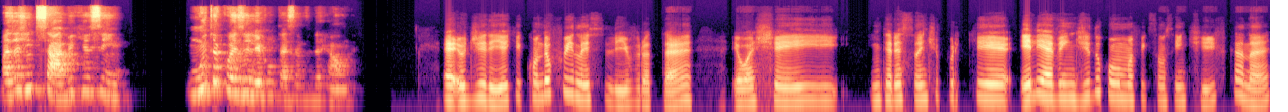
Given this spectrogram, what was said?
mas a gente sabe que, assim, muita coisa ali acontece na vida real, né. É, eu diria que quando eu fui ler esse livro até, eu achei interessante porque ele é vendido como uma ficção científica, né,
